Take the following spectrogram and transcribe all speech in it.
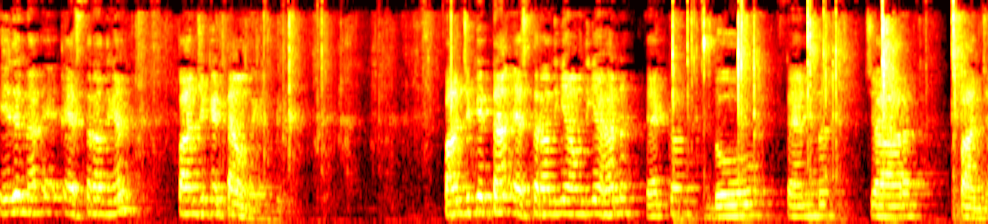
ਇਹਦੇ ਨਾਲ ਇਸ ਤਰ੍ਹਾਂ ਦੀਆਂ ਪੰਜ ਕਿੱਟਾਂ ਆਉਂਦੀਆਂ। ਪੰਜ ਕਿੱਟਾਂ ਇਸ ਤਰ੍ਹਾਂ ਦੀਆਂ ਆਉਂਦੀਆਂ ਹਨ। 1 2 3 4 ਪੰਜ।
